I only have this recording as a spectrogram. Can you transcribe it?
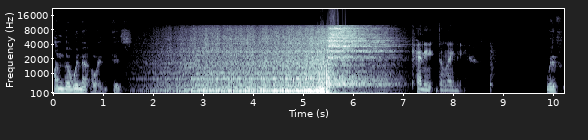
And the winner, Owen, is Kenny Delaney. with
